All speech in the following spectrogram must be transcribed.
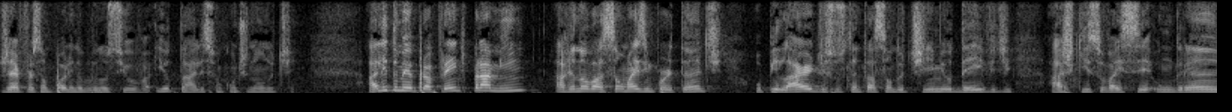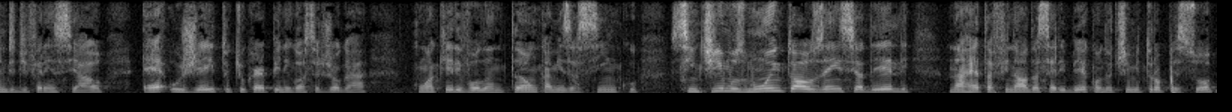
Jefferson Paulino, Bruno Silva e o Thalisson continuam no time. Ali do meio para frente, para mim, a renovação mais importante, o pilar de sustentação do time, o David. Acho que isso vai ser um grande diferencial. É o jeito que o Carpini gosta de jogar, com aquele volantão, camisa 5. Sentimos muito a ausência dele na reta final da Série B, quando o time tropeçou.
